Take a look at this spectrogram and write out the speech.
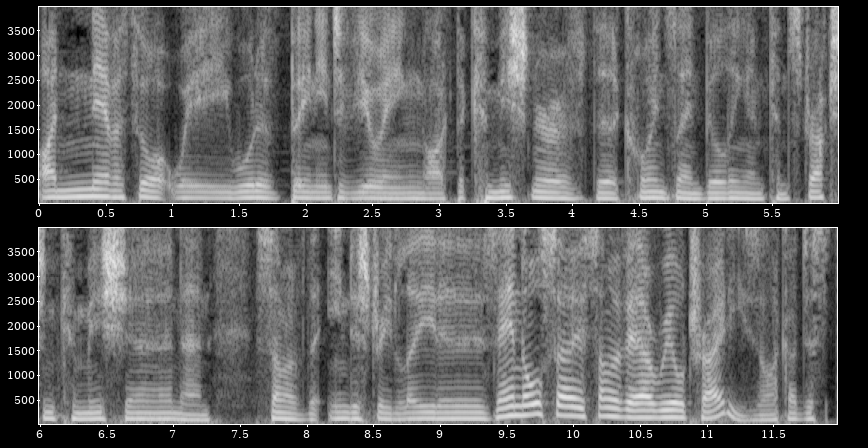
I never thought we would have been interviewing like the commissioner of the Queensland Building and Construction Commission and some of the industry leaders and also some of our real tradies. Like I just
